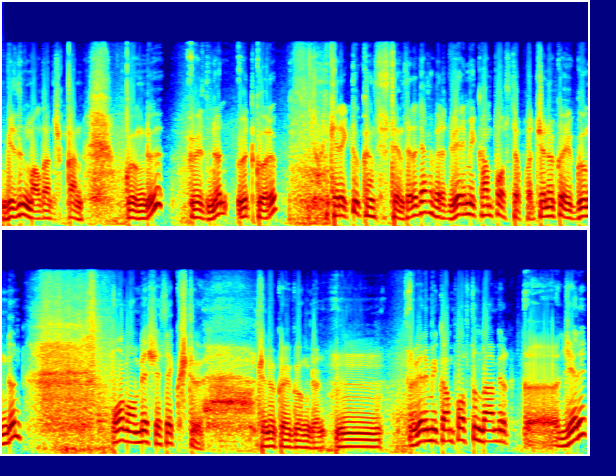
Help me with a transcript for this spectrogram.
биздин малдан чыккан көңдү өзүнөн өткөрүп керектүү консистенцияда жасап берет верми компост деп коет жөнөкөй көңдөн он он беш эсе күчтүү жөнөкөй көңдөн верми компосттун дагы бир жери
